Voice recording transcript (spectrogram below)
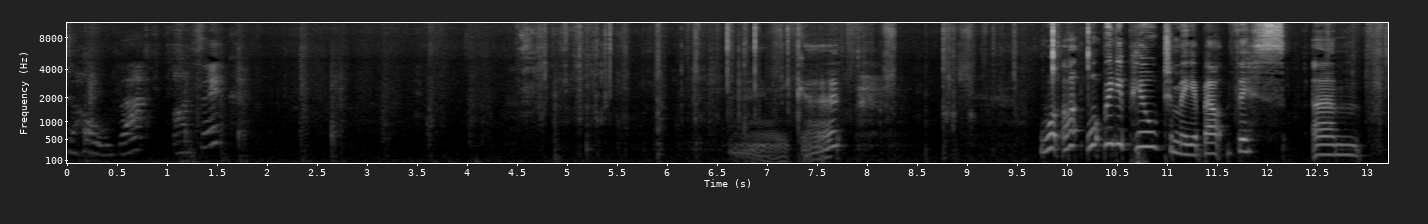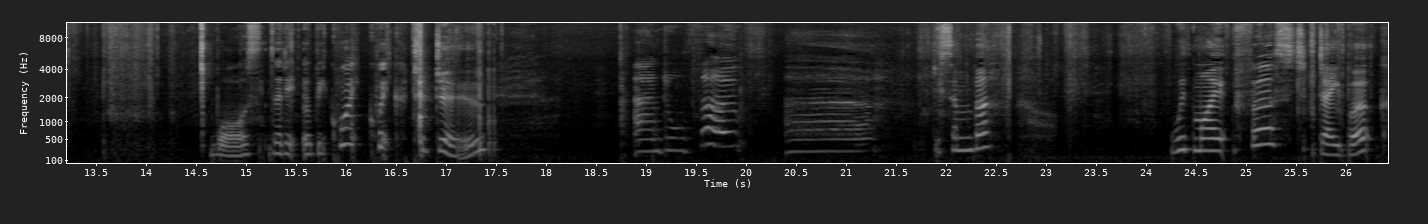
to hold that, I think. What, uh, what really appealed to me about this um, was that it would be quite quick to do. And although uh, December with my first day book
